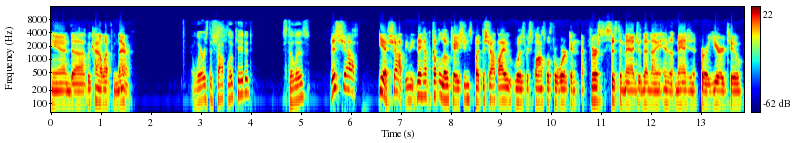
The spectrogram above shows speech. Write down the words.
and uh, we kind of went from there. Where is the shop located? Still is. This shop yeah, shop. I mean, they have a couple locations, but the shop I was responsible for working at first assistant manager, then I ended up managing it for a year or two,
